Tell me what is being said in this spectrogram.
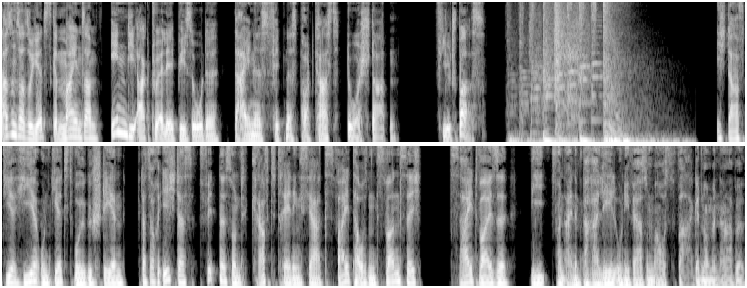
Lass uns also jetzt gemeinsam in die aktuelle Episode deines Fitness Podcasts durchstarten. Viel Spaß! Ich darf dir hier und jetzt wohl gestehen, dass auch ich das Fitness- und Krafttrainingsjahr 2020 zeitweise wie von einem Paralleluniversum aus wahrgenommen habe.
